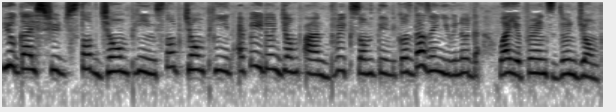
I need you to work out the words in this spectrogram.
you guys should stop jumping stop jumping. I pray you don't jump and break something because that's when you will know that why your parents don't jump.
